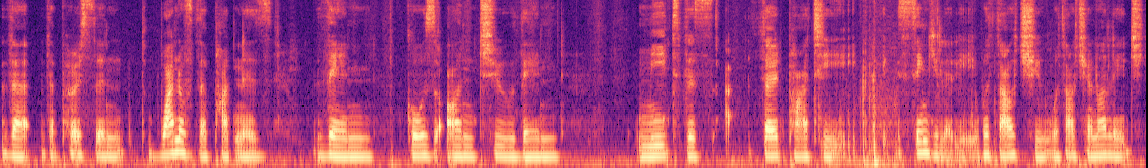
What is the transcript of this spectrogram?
the the person, one of the partners, then goes on to then meet this third party singularly without you, without your knowledge,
